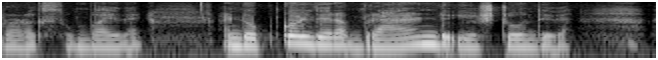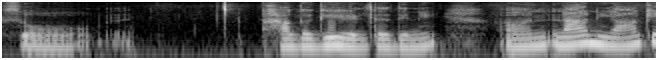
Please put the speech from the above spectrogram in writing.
ಪ್ರಾಡಕ್ಟ್ಸ್ ತುಂಬ ಇದೆ. ಆ್ಯಂಡ್ ಒಪ್ಕೊಳ್ದೇ ಇರೋ ಬ್ರ್ಯಾಂಡ್ ಎಷ್ಟೊಂದಿದೆ. ಸೊ ಹಾಗಾಗಿ ಹೇಳ್ತಾ ಇದ್ದೀನಿ. ನಾನು ಯಾಕೆ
